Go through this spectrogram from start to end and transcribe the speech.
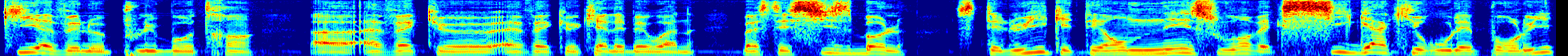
qui avait le plus beau train euh, avec, euh, avec Caleb Ewan? Bah, C'était 6 bols. C'était lui qui était emmené souvent avec 6 gars qui roulaient pour lui.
